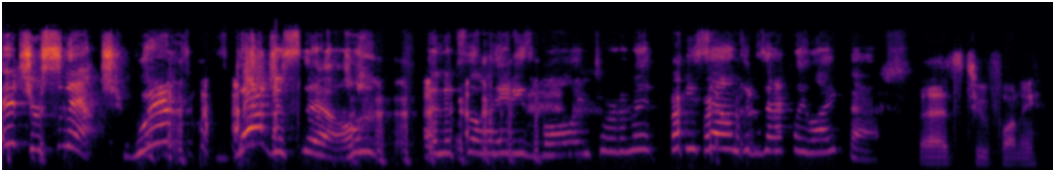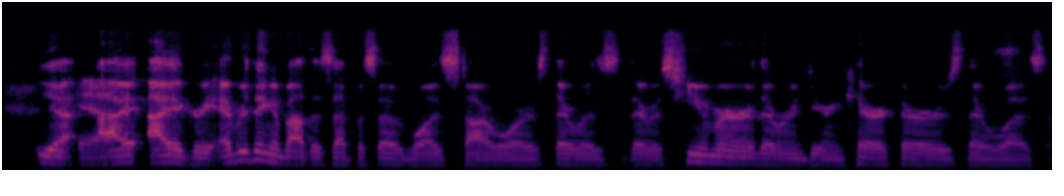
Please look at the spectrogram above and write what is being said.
it's your snatch with Vagisil. And it's the ladies bowling tournament. He sounds exactly like that. That's too funny. yeah, Yeah. I, I agree. Everything about this episode was Star Wars. There was there was humor, there were endearing characters, there was a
